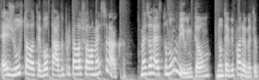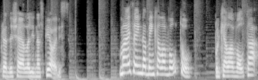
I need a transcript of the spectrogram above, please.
é justo ela ter votado porque ela achou ela mais fraca. Mas o resto não viu, então não teve parâmetro pra deixar ela ali nas piores. Mas ainda bem que ela voltou, porque ela volta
